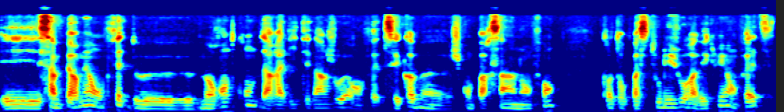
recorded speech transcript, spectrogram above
Et ça me permet en fait de me rendre compte de la réalité d'un joueur. En fait, c'est comme euh, je compare ça à un enfant. Quand on passe tous les jours avec lui, en fait,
